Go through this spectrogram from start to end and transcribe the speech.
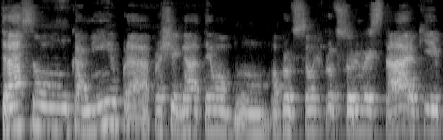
traça um caminho para chegar até uma, uma profissão de professor universitário, que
